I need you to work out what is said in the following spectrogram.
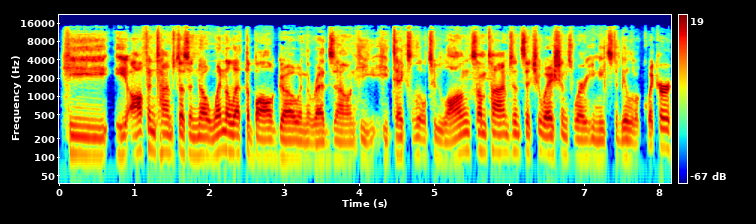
he he oftentimes doesn't know when to let the ball go in the red zone. He he takes a little too long sometimes in situations where he needs to be a little quicker,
